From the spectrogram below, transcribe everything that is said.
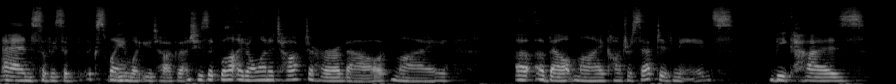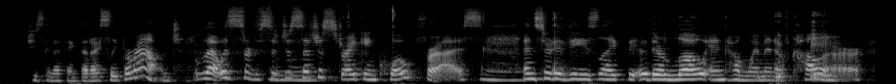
And so we said, explain what you talk about. And she's like, well, I don't want to talk to her about my uh, about my contraceptive needs because she's going to think that I sleep around. That was sort of such, just such a striking quote for us. Mm. And sort of these like they're low income women of color.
